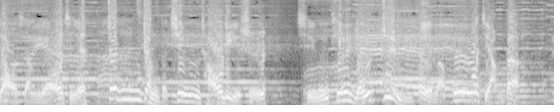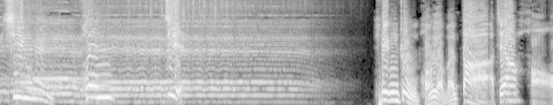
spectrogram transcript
要想了解真正的清朝历史，请听由俊贝勒播讲的《清通鉴》。听众朋友们，大家好。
